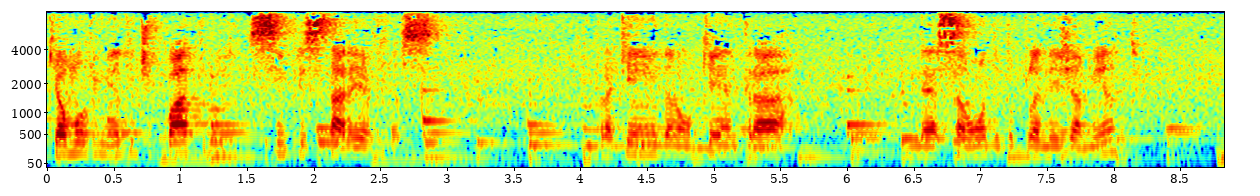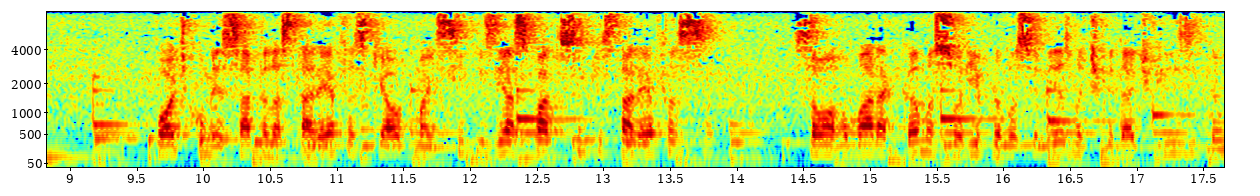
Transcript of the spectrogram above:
que é o movimento de quatro simples tarefas. Para quem ainda não quer entrar nessa onda do planejamento, pode começar pelas tarefas, que é algo mais simples. E as quatro simples tarefas são arrumar a cama, sorrir para você mesmo, atividade física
